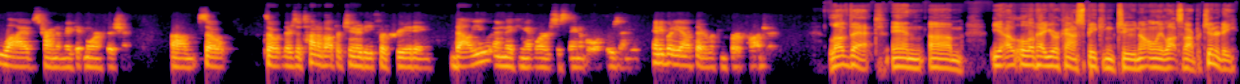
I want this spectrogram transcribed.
lives trying to make it more efficient. Um, so, so there's a ton of opportunity for creating value and making it more sustainable. If there's any anybody out there looking for a project. Love that. And um, yeah, I love how you're kind of speaking to not only lots of opportunity,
